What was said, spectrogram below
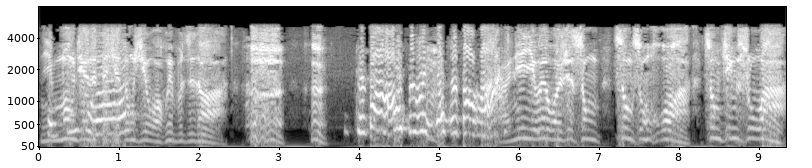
你梦见的这些东西，我会不知道啊？知道啊，师傅你都知道吗？啊，你以为我是送送送货啊？送经书啊？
